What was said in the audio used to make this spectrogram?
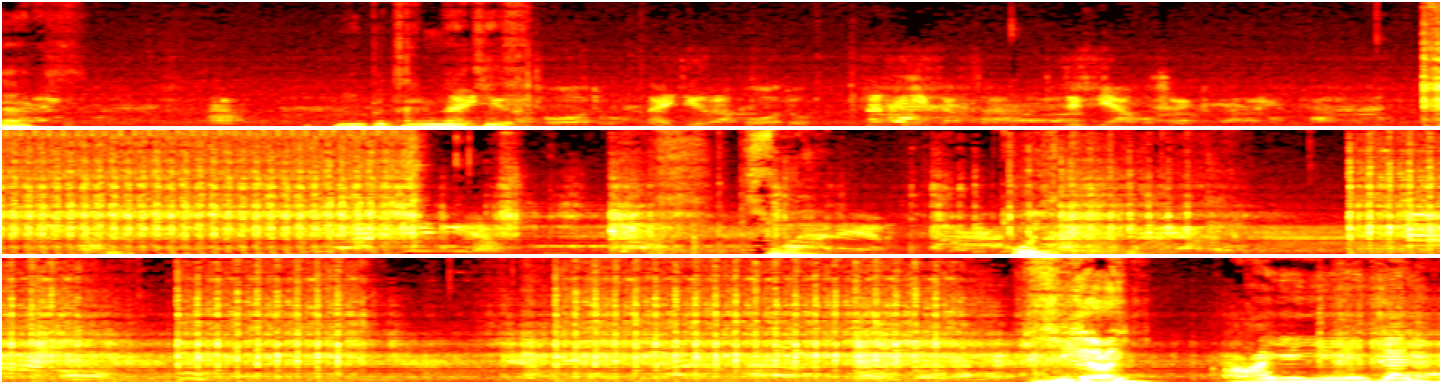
Так. Мені потрібно Найди якісь... работу, найди работу. Заткнись, овца. Здесь я мужик. Охренел! Сука. Валим! Ой. Єй! Ай-яй-яй-яй!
